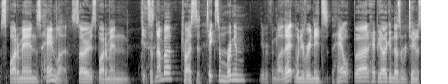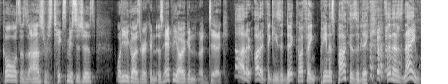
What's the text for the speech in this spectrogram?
Spider-Man's handler. So Spider-Man gets his number, tries to text him, ring him, everything like that whenever he needs help. But Happy Hogan doesn't return his calls, doesn't answer his text messages. What do you guys reckon? Is Happy Hogan a dick? no, I don't. I don't think he's a dick. I think Penis Parker's a dick. It's in his name.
